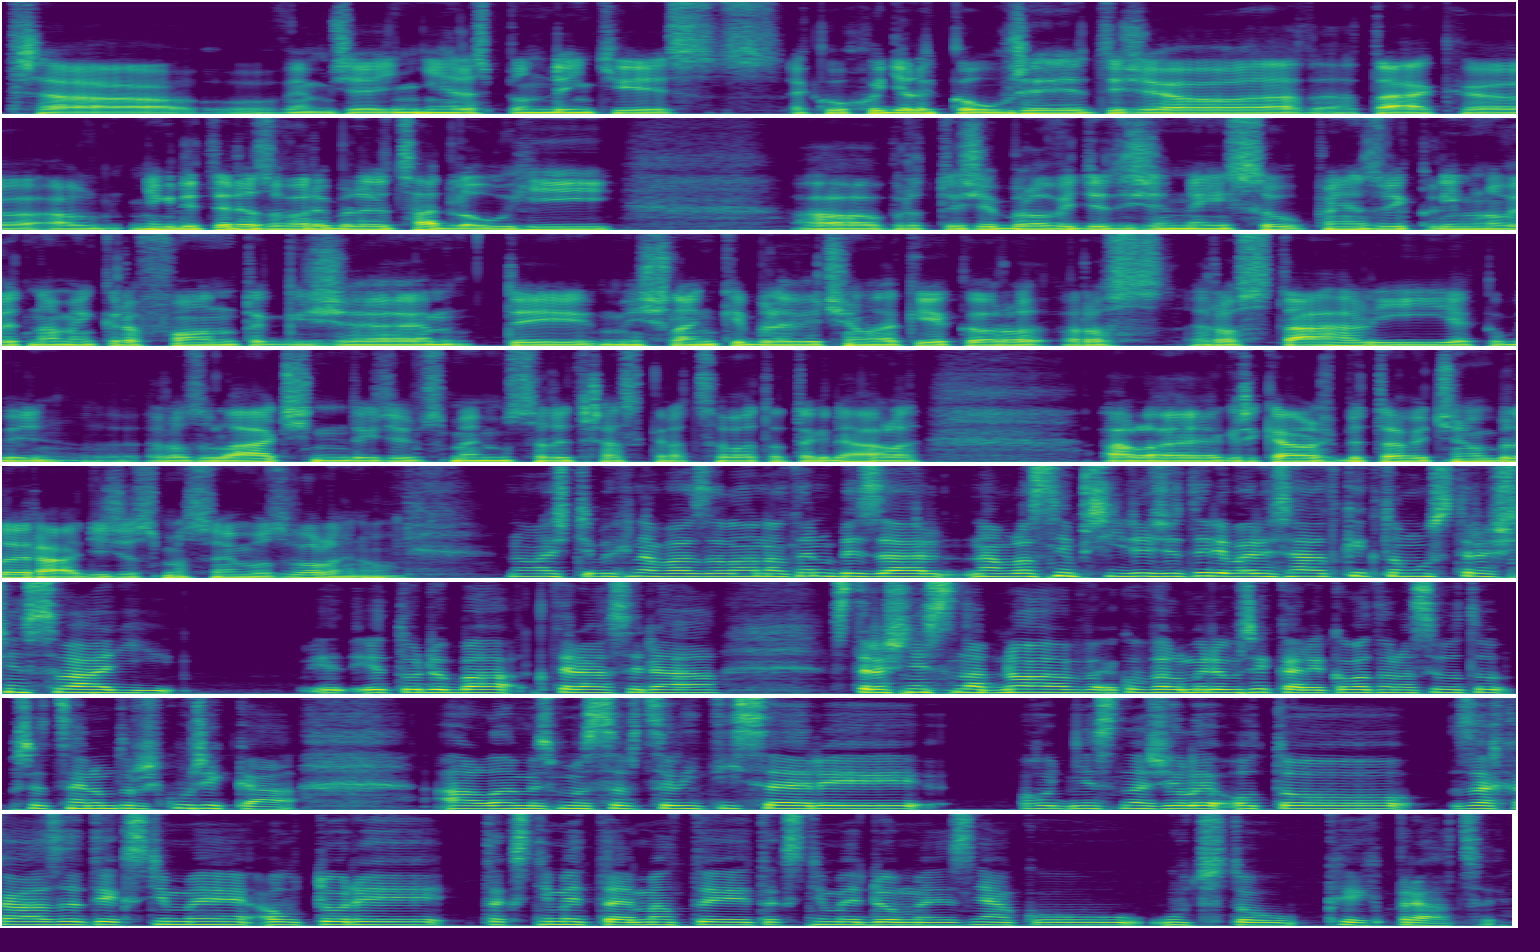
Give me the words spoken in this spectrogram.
třeba vím, že jedni respondenti jako chodili kouřit, že jo, a, a tak, a někdy ty rozhovory byly docela dlouhý, protože bylo vidět, že nejsou úplně zvyklí mluvit na mikrofon, takže ty myšlenky byly většinou taky jako roz, roztáhlý, jakoby rozvláční, takže jsme je museli třeba zkracovat a tak dále. Ale jak říká Alžběta, většinou byli rádi, že jsme se jim ozvali. No. no a ještě bych navázala na ten bizar. Nám vlastně přijde, že ty devadesátky k tomu strašně svádí je, je to doba, která se dá strašně snadno a jako velmi dobře karikovat, ona si o to přece jenom trošku říká, ale my jsme se v celé té sérii hodně snažili o to zacházet jak s těmi autory, tak s těmi tématy, tak s těmi domy, s nějakou úctou k jejich práci.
